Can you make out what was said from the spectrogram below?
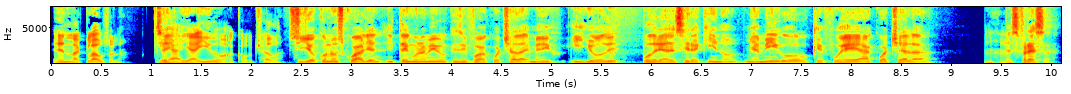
en la cláusula. Que Sí. haya ido a Coachella. Si yo conozco a alguien y tengo un amigo que sí fue a Coachella y me dijo, y yo podría decir aquí, ¿no? Mi amigo que fue a Coachella es fresa.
